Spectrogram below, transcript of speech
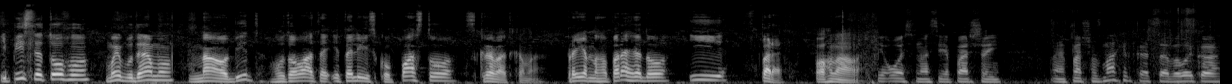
І після того ми будемо на обід готувати італійську пасту з креветками. Приємного перегляду і вперед! Погнали! І ось у нас є перший, е, перша знахідка. Це велика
